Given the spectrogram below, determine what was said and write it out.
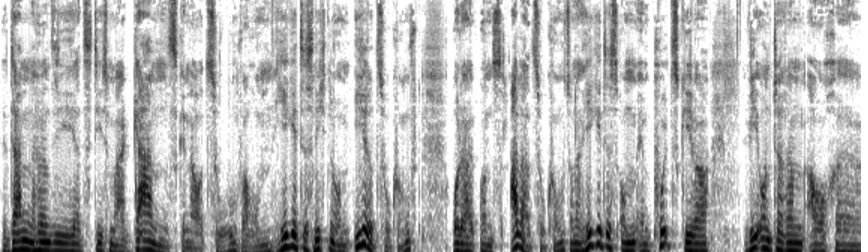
Dann hören Sie jetzt diesmal ganz genau zu. Warum? Hier geht es nicht nur um Ihre Zukunft oder uns aller Zukunft, sondern hier geht es um Impulsgeber, wie unterem auch äh,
